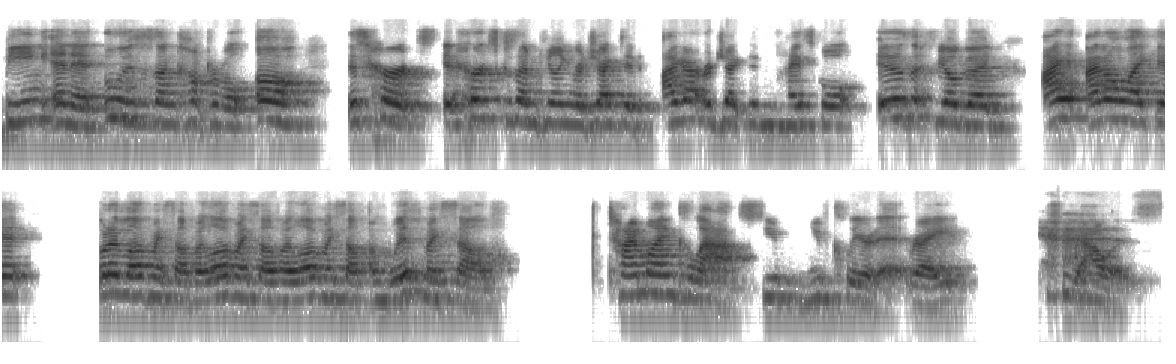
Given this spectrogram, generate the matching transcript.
being in it. Oh, this is uncomfortable. Oh, this hurts. It hurts because I'm feeling rejected. I got rejected in high school. It doesn't feel good. I, I don't like it, but I love myself. I love myself. I love myself. I'm with myself. Timeline collapse. You've, you've cleared it, right? Yes. Two hours.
